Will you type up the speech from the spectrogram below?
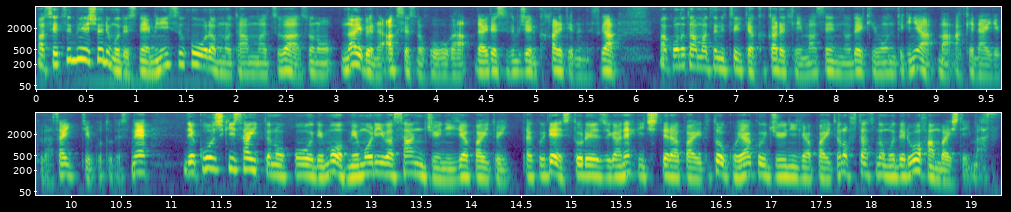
まあ、説明書にもですねミニスフォーラムの端末はその内部へのアクセスの方法が大体説明書に書かれてるんですが、まあ、この端末については書かれていませんので基本的にはま開けないでくださいっていうことですね。で公式サイトの方でもメモリは 32GB 一択でストレージがね 1TB と 512GB の2つのモデルを販売しています。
